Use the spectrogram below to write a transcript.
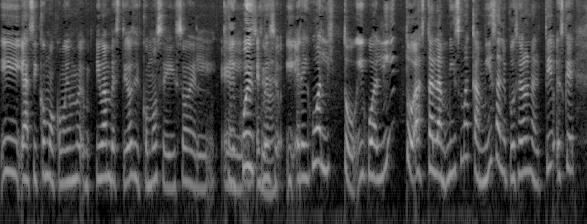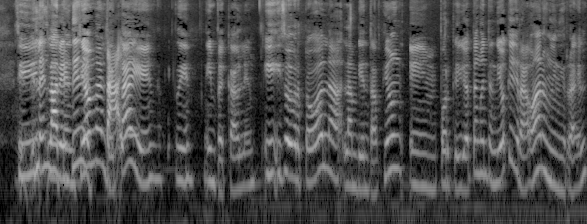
y así como cómo iban- vestidos y cómo se hizo el, El juicio. Y era igualito, igualito. Hasta la misma camisa le pusieron al tío. Es que Sí, el- el la nivel de atención al detalle. Sí, impecable. Y, y sobre todo la, la ambientación, em, porque yo tengo entendido que grabaron en Israel,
